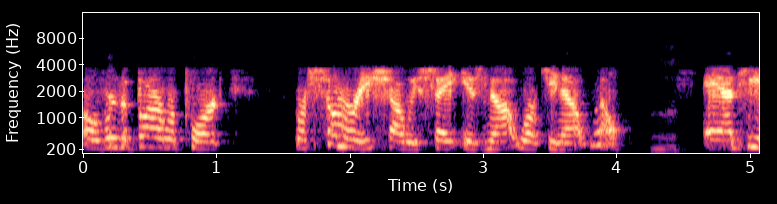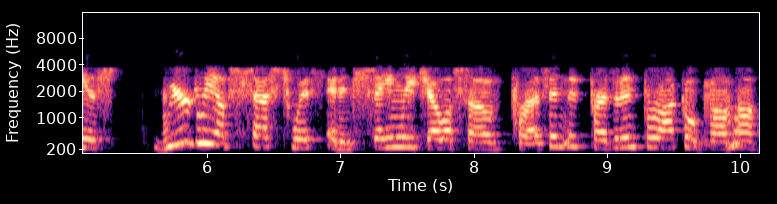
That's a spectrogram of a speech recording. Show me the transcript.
over the Barr report, or summary, shall we say, is not working out well. Mm. And he is weirdly obsessed with and insanely jealous of President President Barack Obama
